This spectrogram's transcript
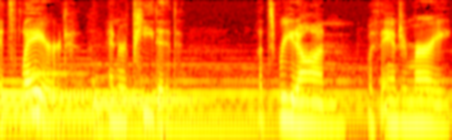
it's layered and repeated. Let's read on with Andrew Murray.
